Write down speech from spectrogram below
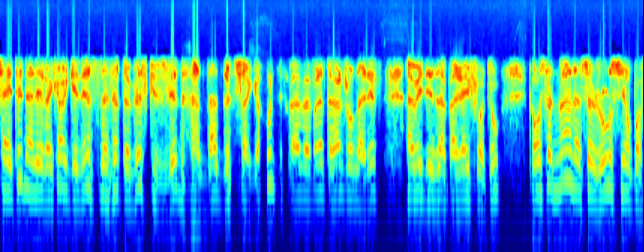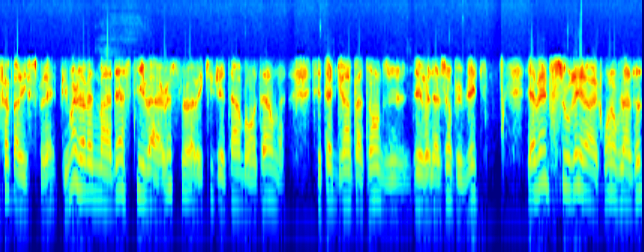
ça a été dans les records Guinness d'un autobus qui se vide en dedans de secondes. Il y avait à peu près 30 journalistes avec des appareils photo. Puis on se demande à ce jour s'ils n'ont pas fait par exprès. Puis moi, j'avais demandé à Steve Harris, avec qui j'étais en bon terme, qui était le grand patron des relations publiques. Il y avait un petit sourire en coin en voulant dire,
